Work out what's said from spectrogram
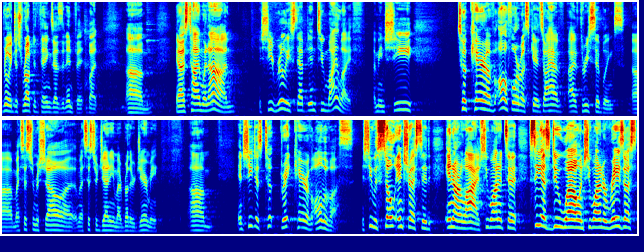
really disrupted things as an infant. But um, as time went on, she really stepped into my life. I mean, she took care of all four of us kids. So I have I have three siblings: uh, my sister Michelle, uh, my sister Jenny, and my brother Jeremy. Um, and she just took great care of all of us. And she was so interested in our lives. She wanted to see us do well, and she wanted to raise us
